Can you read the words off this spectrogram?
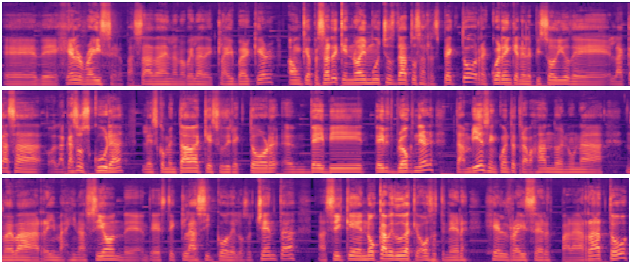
eh, de Hellraiser, basada en la novela de Clive Barker. Aunque a pesar de que no hay muchos datos al respecto, recuerden que en el episodio de La Casa, la casa Oscura les comentaba que su director eh, David, David Bruckner también se encuentra trabajando en una nueva reimaginación de, este clásico de los 80. Así que no cabe duda que vamos a tener Hellraiser para rato,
